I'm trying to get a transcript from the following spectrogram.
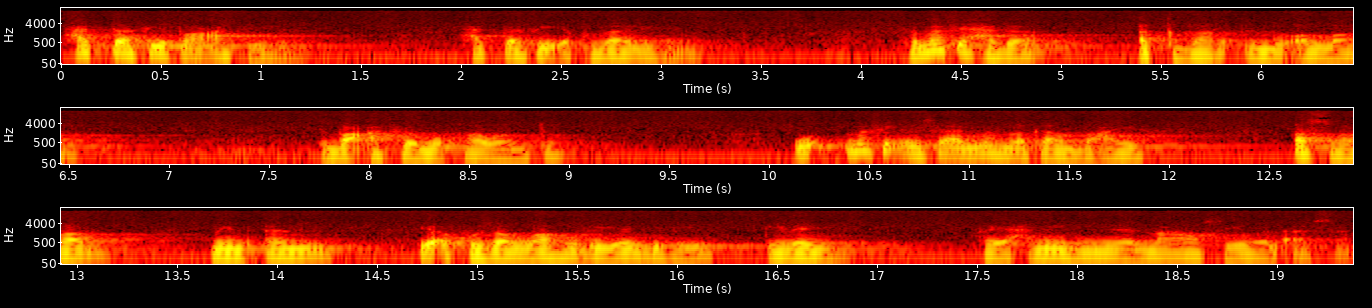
حتى في طاعتهم حتى في إقبالهم. فما في حدا أكبر أن الله يضعف له مقاومته؟ وما في إنسان مهما كان ضعيف أصغر من أن يأخذ الله بيده إليه فيحميه من المعاصي والآثام.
